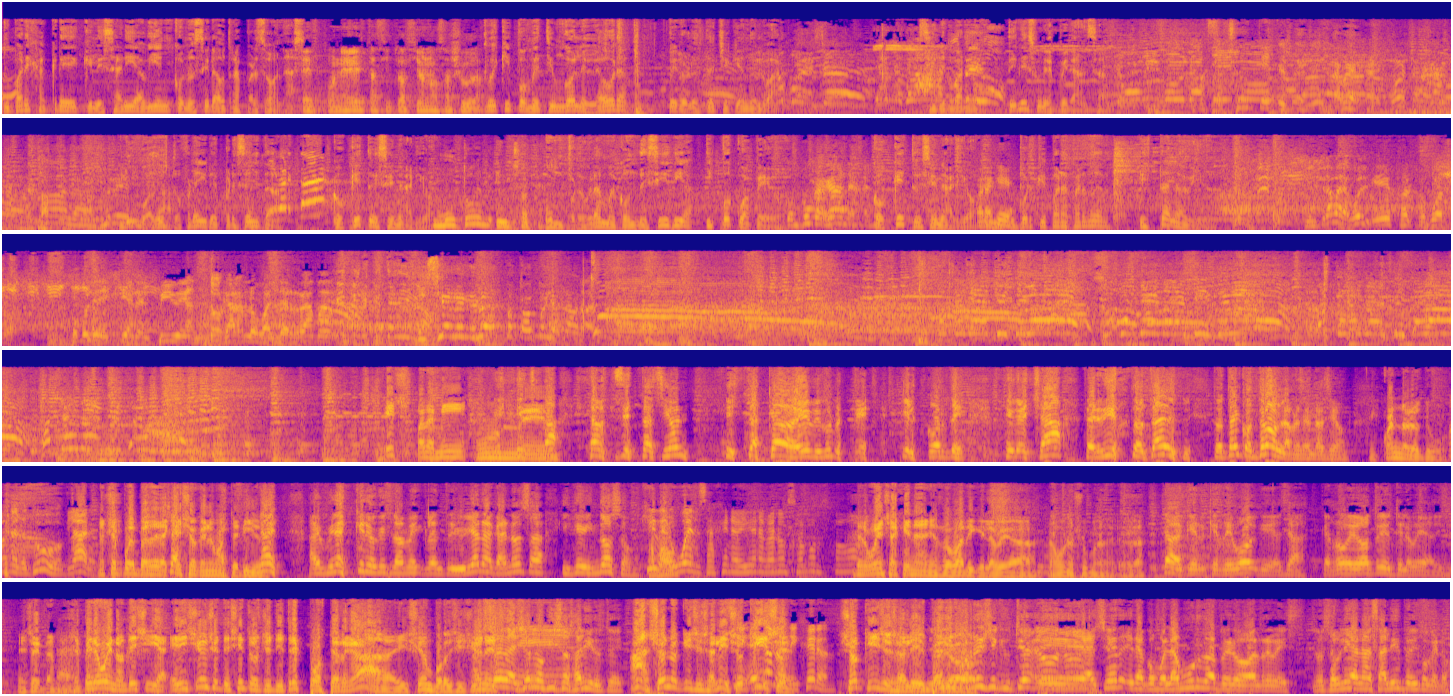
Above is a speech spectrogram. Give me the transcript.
Tu pareja cree que les haría bien conocer a otras personas. Exponer esta situación nos ayuda. Tu equipo metió un gol en la hora, pero lo está chequeando el bar. Sin embargo, tenés una esperanza. Lugo Adusto Freire presenta Coqueto Escenario. Mutó en, chota. Un programa con desidia y poco apego. Con pocas ganas. Coqueto Escenario. ¿Para qué? Porque para perder está la vida. Si entraba la gol, que es falso 4. ¿Cómo le decían al pibe Carlos Valderrama? Y cierren el orto cuando estoy hablando. Es para mí un... eh, Está- la presentación está cada vez mejor que, que lo corte, pero ya perdió total, total control la presentación. ¿Cuándo lo tuvo? Bueno, lo tuvo, claro. No se puede perder aquello que no hemos tenido. Al final, al final creo que es una mezcla entre Viviana Canosa y Kevin Dawson. Qué vergüenza ajena Viviana Canosa, por favor. Vergüenza ajena es robar y que la vea a uno su madre, ¿verdad? Claro, que, que, rebo- que, o sea, que robe otro y usted lo vea, dice. Exactamente. Pero bueno, decía, edición 783 postergada, edición por decisiones... Ayer, ayer no quiso salir usted. Ah, yo no quise salir, yo Sí, eso quise. Dijeron. Yo quise salir, Le dijo pero... Reyes que usted eh, ayer era como la murga, pero al revés. Nos obligan a salir, pero dijo que no.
